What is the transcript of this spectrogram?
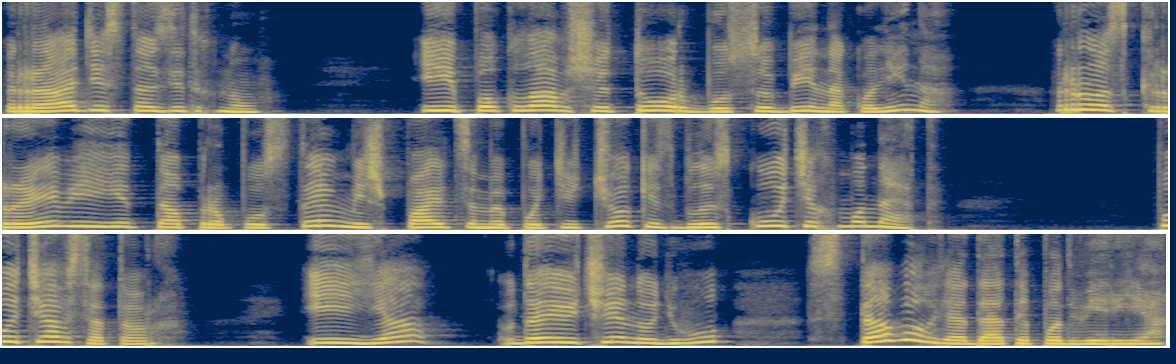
радісно зітхнув і, поклавши торбу собі на коліна, розкрив її та пропустив між пальцями потічок із блискучих монет. Почався торг, і я, вдаючи нудьгу, став оглядати подвір'я.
